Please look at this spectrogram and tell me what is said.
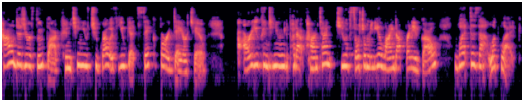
How does your food blog continue to grow if you get sick for a day or two? Are you continuing to put out content? Do you have social media lined up ready to go? What does that look like?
